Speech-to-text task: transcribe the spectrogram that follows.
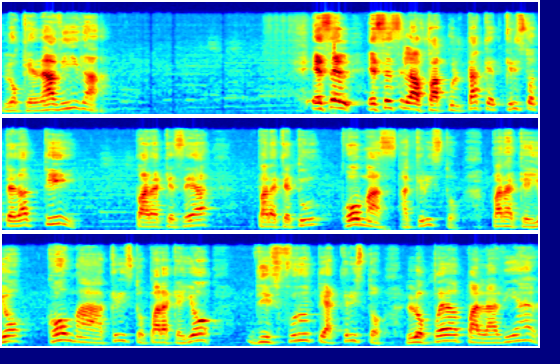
Lo que da vida. Es el, esa es la facultad que Cristo te da a ti para que sea, para que tú comas a Cristo, para que yo coma a Cristo, para que yo disfrute a Cristo, lo pueda paladear.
